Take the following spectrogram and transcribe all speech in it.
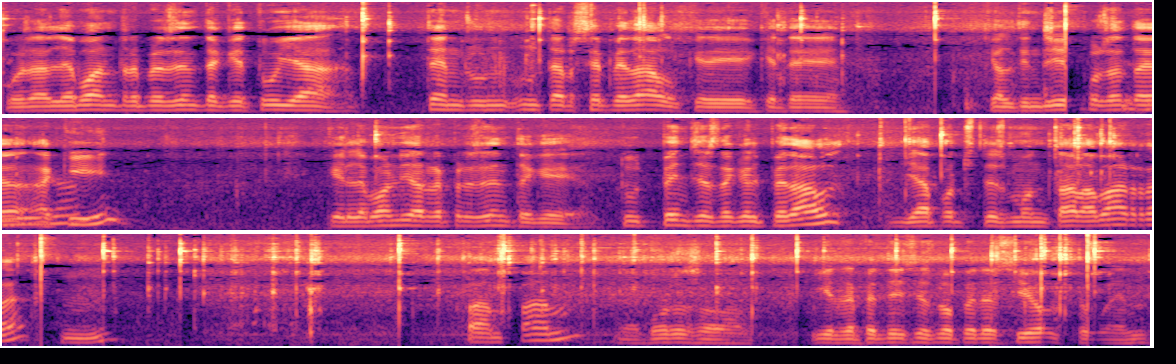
pues, llavors representa que tu ja tens un, un tercer pedal que, que, te, que el tindries posat a- aquí, que llavors ja representa que tu et penges d'aquell pedal, ja pots desmuntar la barra, Mm -hmm. pam, pam, La poses a dalt. i repeteixes l'operació el següent.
